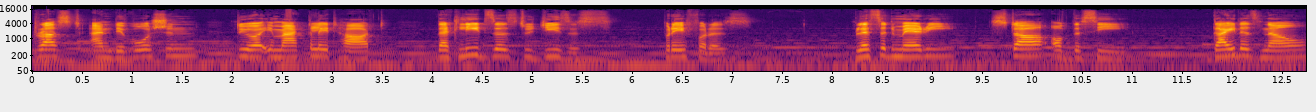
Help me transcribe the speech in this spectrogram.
trust, and devotion to your Immaculate Heart that leads us to Jesus, pray for us. Blessed Mary, Star of the Sea, guide us now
